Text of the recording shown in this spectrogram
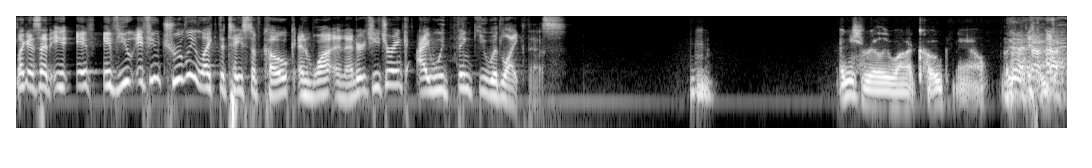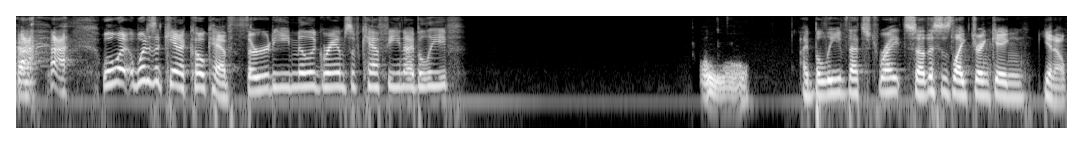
Like I said, if if you if you truly like the taste of Coke and want an energy drink, I would think you would like this. I just really want a Coke now. well, what what does a can of Coke have? Thirty milligrams of caffeine, I believe. Oh, I believe that's right. So this is like drinking, you know,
